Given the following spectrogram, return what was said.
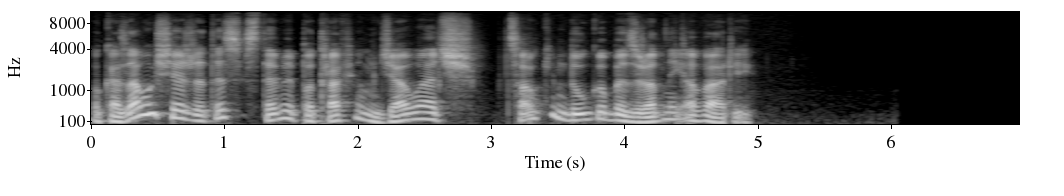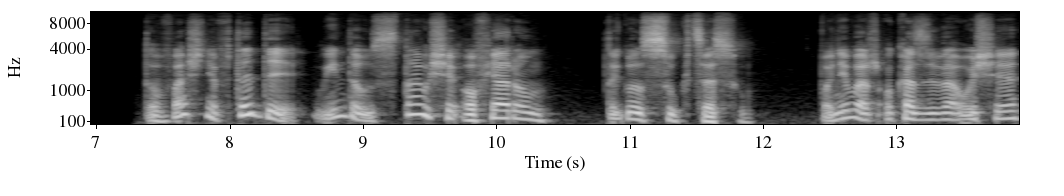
okazało się, że te systemy potrafią działać całkiem długo bez żadnej awarii. To właśnie wtedy Windows stał się ofiarą tego sukcesu, ponieważ okazywało się,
